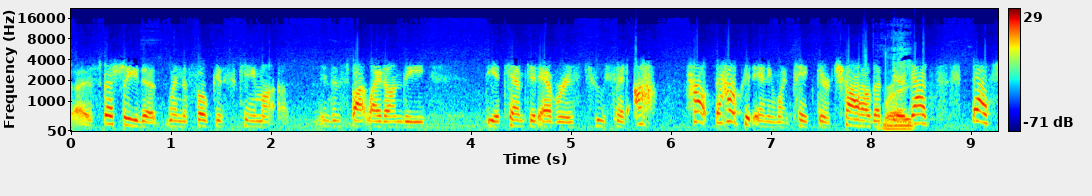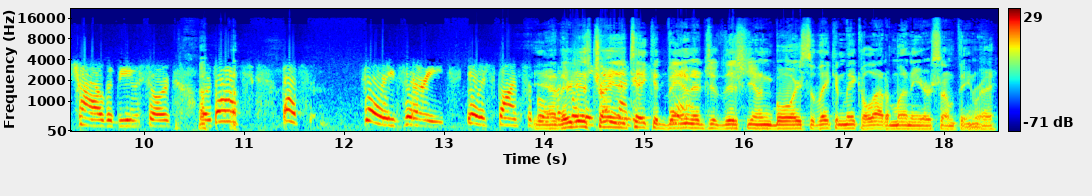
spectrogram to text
uh, especially the when the focus came on, into the spotlight on the the attempt at Everest, who said, "Ah, how how could anyone take their child up there? That's that's child abuse, or or that's that's very very irresponsible." Yeah, they're just they trying to take advantage of this young boy so they can make a lot of money or something, right?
